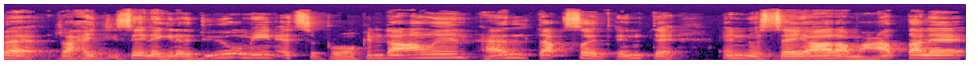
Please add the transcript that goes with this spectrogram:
فراح يسألك له do you mean it's broken down? هل تقصد أنت إنه السيارة معطلة?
